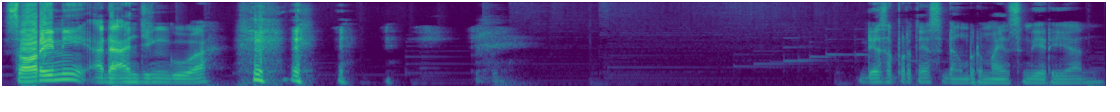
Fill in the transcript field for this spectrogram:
Sorry nih ada anjing gua. Dia sepertinya sedang bermain sendirian.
